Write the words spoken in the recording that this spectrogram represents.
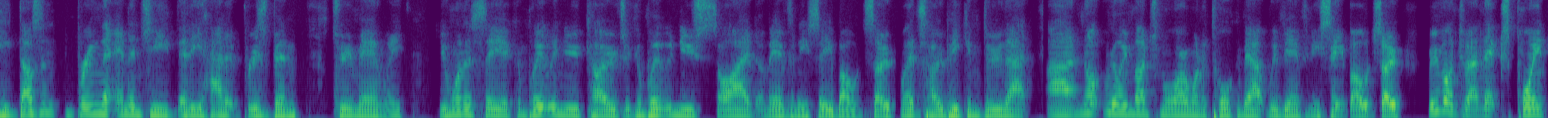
he doesn't bring the energy that he had at Brisbane to Manly. You want to see a completely new coach, a completely new side of Anthony Seibold. So let's hope he can do that. Uh, not really much more I want to talk about with Anthony Seibold. So move on to our next point.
